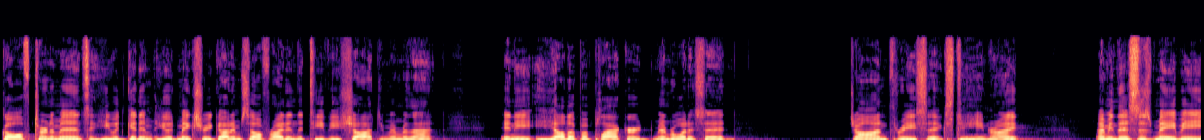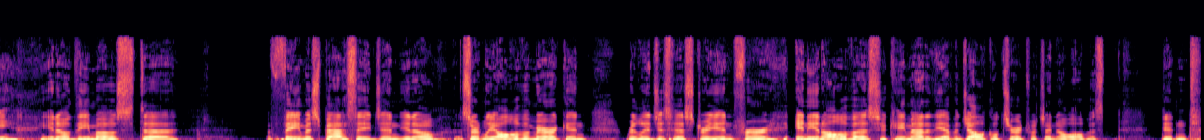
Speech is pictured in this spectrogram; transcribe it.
golf tournaments, and he would get him. He would make sure he got himself right in the TV shot. Do you remember that? And he, he held up a placard. Remember what it said? John three sixteen. Right. I mean, this is maybe you know the most uh, famous passage, and you know certainly all of American religious history, and for any and all of us who came out of the evangelical church, which I know all of us didn't,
